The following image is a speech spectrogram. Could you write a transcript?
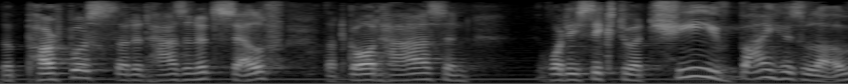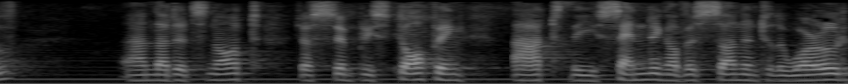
the purpose that it has in itself, that God has in what He seeks to achieve by His love, and that it's not just simply stopping at the sending of His Son into the world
